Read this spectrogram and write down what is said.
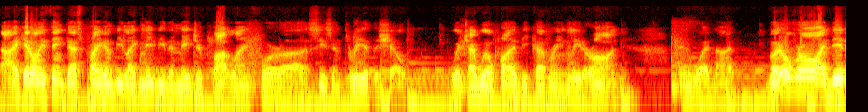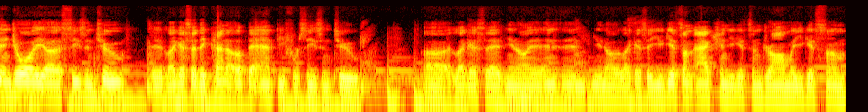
I could only think that's probably gonna be like maybe the major plot line for uh, season three of the show, which I will probably be covering later on and whatnot. But overall, I did enjoy uh, season two. It, like I said, they kind of upped the ante for season two uh, like I said, you know, and, and you know, like I said, you get some action, you get some drama, you get some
